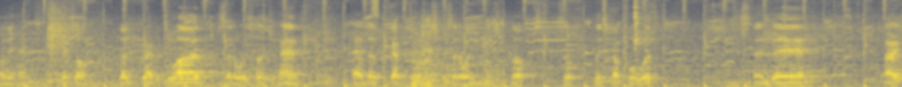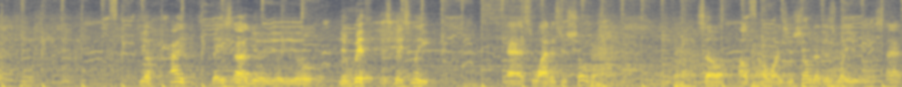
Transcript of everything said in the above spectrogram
on your hands. That's all. Don't grab it too hard, because otherwise hurt your hand. And don't grab it too loose, because otherwise you lose your gloves. So please come forward. Stand there. Alright. Your height, base, uh, your, your, your, your width is basically as wide as your shoulder. So how, how wide is your shoulder, this is where you want to stand.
